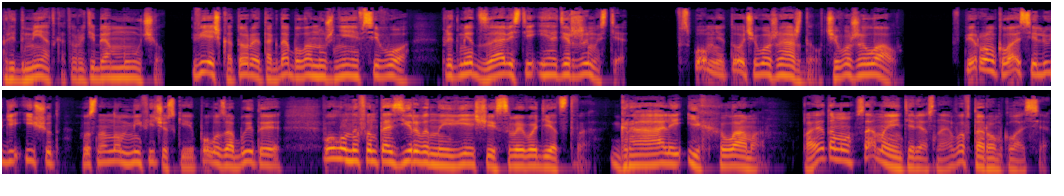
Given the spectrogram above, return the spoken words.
Предмет, который тебя мучил. Вещь, которая тогда была нужнее всего. Предмет зависти и одержимости. Вспомни то, чего жаждал, чего желал. В первом классе люди ищут в основном мифические, полузабытые, полунафантазированные вещи из своего детства, граали их хлама. Поэтому самое интересное во втором классе.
